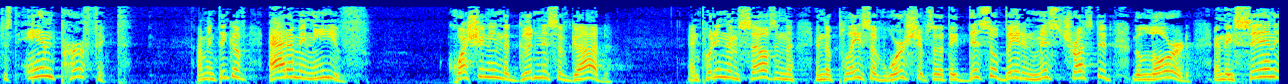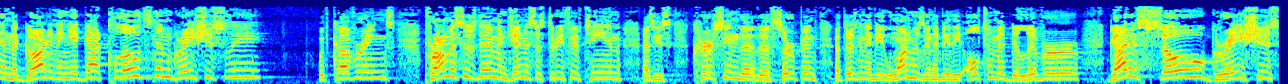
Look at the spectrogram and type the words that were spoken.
just imperfect. I mean, think of Adam and Eve questioning the goodness of God and putting themselves in the, in the place of worship so that they disobeyed and mistrusted the Lord. And they sin in the garden, and yet God clothes them graciously with coverings, promises them in Genesis 3.15 as he's cursing the, the serpent that there's going to be one who's going to be the ultimate deliverer. God is so gracious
